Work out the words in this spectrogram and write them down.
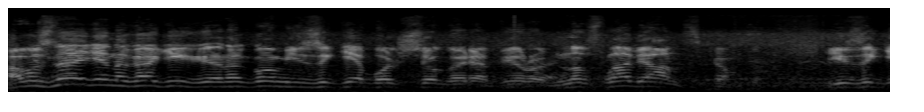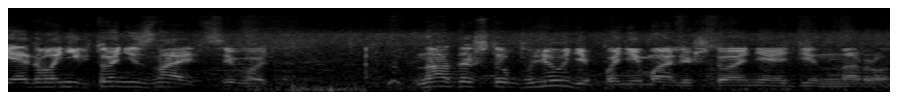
А вы знаете, на, каких, на каком языке больше всего говорят в Европе? На славянском языке. Этого никто не знает сегодня. Надо, чтобы люди понимали, что они один народ.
